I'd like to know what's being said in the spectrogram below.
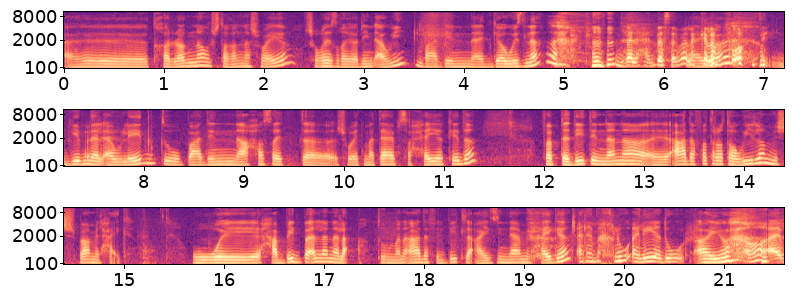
اتخرجنا واشتغلنا شوية شوية صغيرين قوي وبعدين اتجوزنا. بلا هندسة بلا أيوة. كلام فاضي. جبنا الأولاد وبعدين حصلت آه، شوية متاعب صحية كده. فابتديت إن أنا آه، قاعدة فترة طويلة مش بعمل حاجة. وحبيت بقى إن أنا لأ طول ما أنا قاعدة في البيت لأ عايزين نعمل حاجة. أنا مخلوقة ليا دور. أيوه. آه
